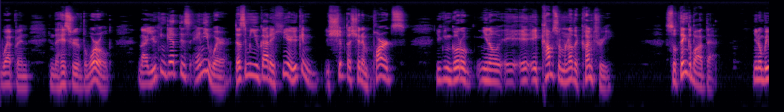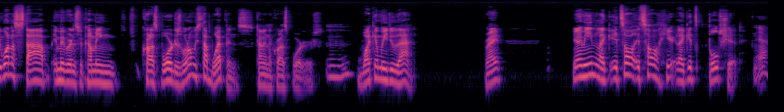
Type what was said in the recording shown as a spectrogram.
weapon in the history of the world. Now you can get this anywhere. Doesn't mean you got it here. You can ship that shit in parts. You can go to you know it, it comes from another country. So think about that. You know we want to stop immigrants from coming across borders. Why don't we stop weapons coming across borders? hmm Why can we do that? Right? You know what I mean? Like it's all it's all here. Like it's bullshit. yeah.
